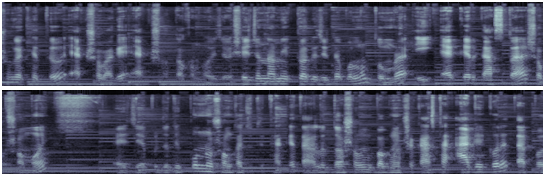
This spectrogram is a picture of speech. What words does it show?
সংখ্যার ক্ষেত্রেও একশো ভাগে একশো তখন হয়ে যাবে। সেই জন্য আমি একটু আগে যেটা বললাম, তোমরা এই একের কাজটা সব সময়, এই যে যদি পূর্ণ সংখ্যা যদি থাকে, তাহলে দশমিক ভগ্নাংশের কাজটা আগে করে, তারপর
